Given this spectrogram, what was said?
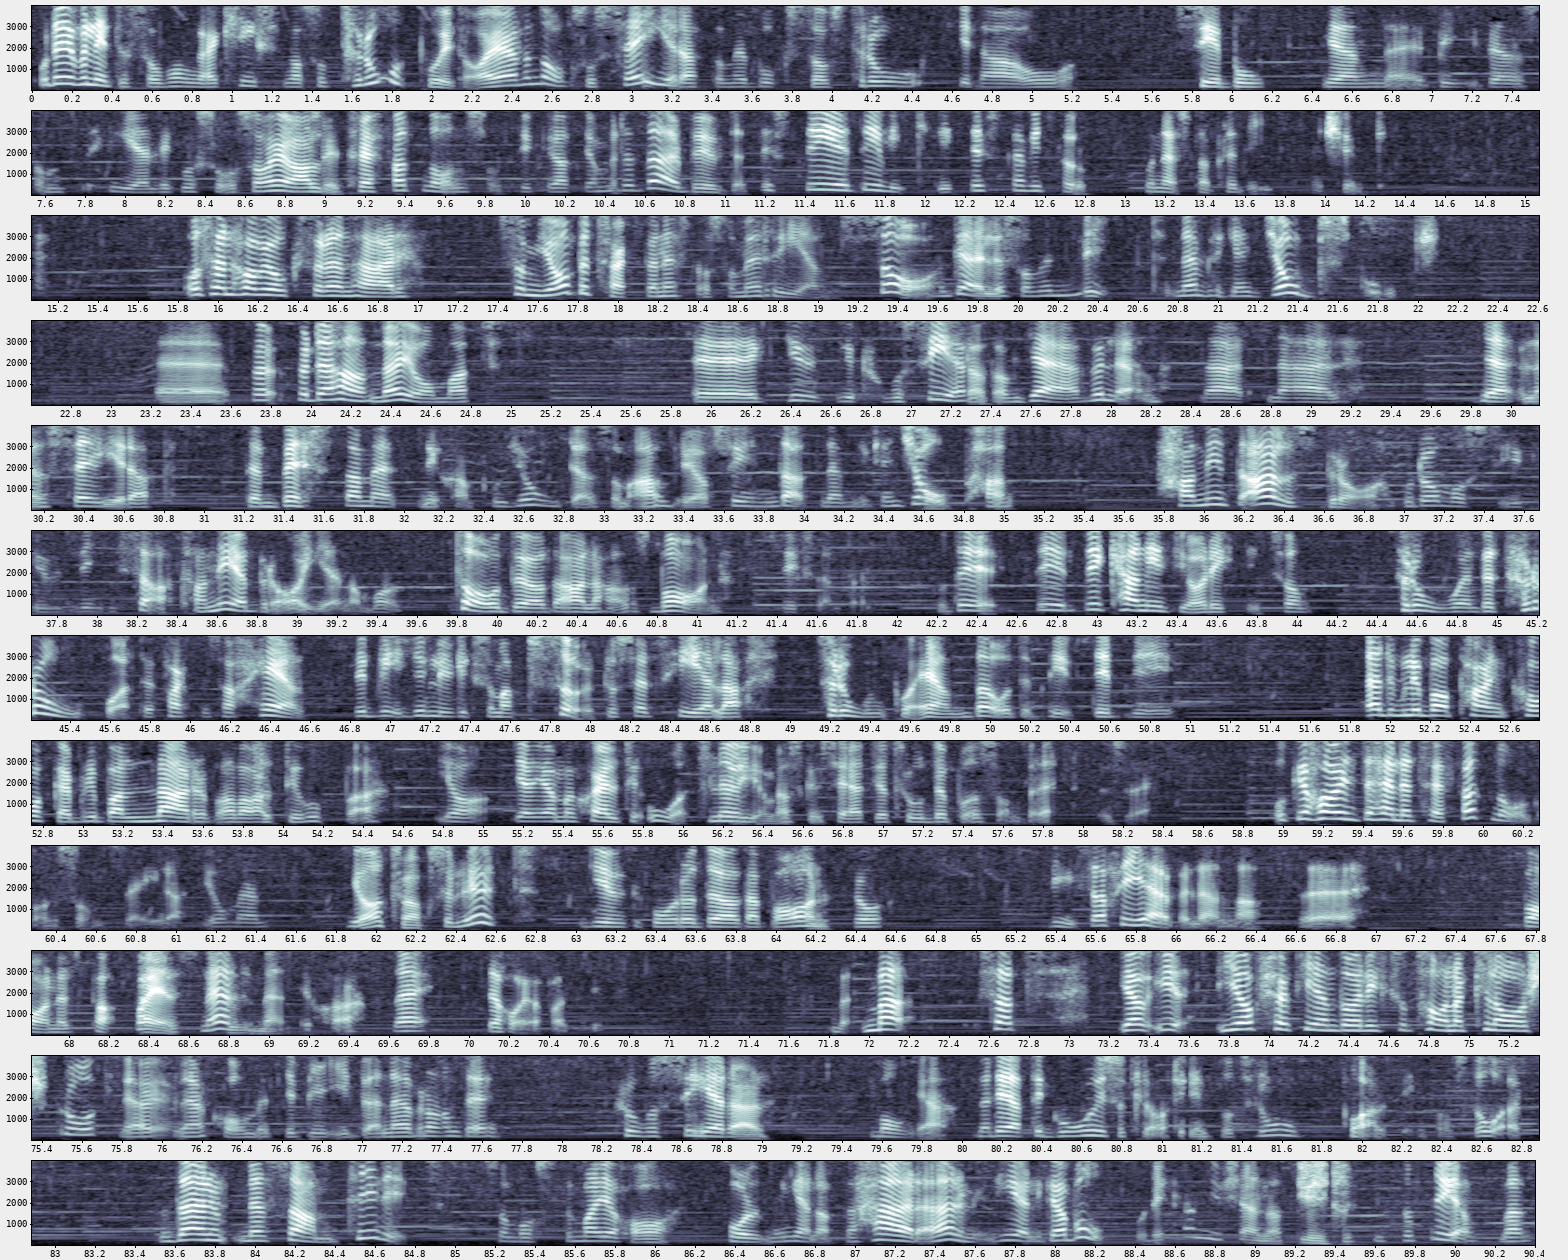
Och det är väl inte så många kristna som tror på idag, även de som säger att de är bokstavstrogna och ser boken, verkligen eh, Bibeln, som helig och så, så har jag aldrig träffat någon som tycker att ja, men det där budet, det, det, det är viktigt, det ska vi ta upp på nästa predikan i kyrkan. Och sen har vi också den här som jag betraktar nästan som en ren saga eller som en myt, nämligen Jobs bok. Eh, för, för, det handlar ju om att eh, Gud blir provocerad av djävulen när, när djävulen säger att den bästa människan på jorden som aldrig har syndat, nämligen Job han, han är inte alls bra och då måste ju Gud visa att han är bra genom att ta och döda alla hans barn till exempel. Och det, det, det kan inte jag riktigt som troende tro på att det faktiskt har hänt. Det blir, det blir liksom absurt. och sätts hela tron på ända och det blir, det blir, ja, det blir bara pannkaka, det blir bara larv av alltihopa. Jag, jag gör mig själv till åtlöje om jag skulle säga att jag trodde på en sån berättelse. Och jag har inte heller träffat någon som säger att jo men jag tror absolut Gud går och dödar barn för att visa för djävulen att eh, barnets pappa är en snäll människa. Nej, det har jag faktiskt inte. Men, så att jag, jag, jag försöker ändå liksom tala klarspråk när jag, när jag kommer till Bibeln, även om det provocerar många. Men det är att det går ju såklart inte att tro på allting som står. Men, där, men samtidigt så måste man ju ha hållningen att det här är min heliga bok och det kan ju kännas lite schizofrent men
